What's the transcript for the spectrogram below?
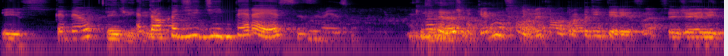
Isso. entendeu? Entendi, É entendi. troca de, de interesses mesmo. Que na verdade qualquer relacionamento é uma troca de interesse, né? Seja ele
